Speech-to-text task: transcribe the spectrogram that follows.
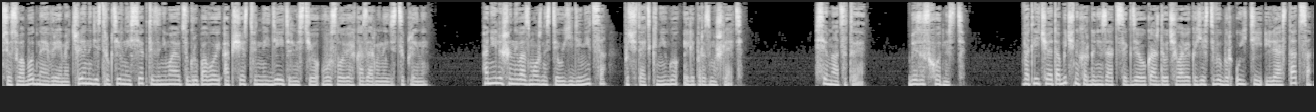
Все свободное время члены деструктивной секты занимаются групповой общественной деятельностью в условиях казарменной дисциплины. Они лишены возможности уединиться, почитать книгу или поразмышлять. 17. Безысходность. В отличие от обычных организаций, где у каждого человека есть выбор уйти или остаться,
